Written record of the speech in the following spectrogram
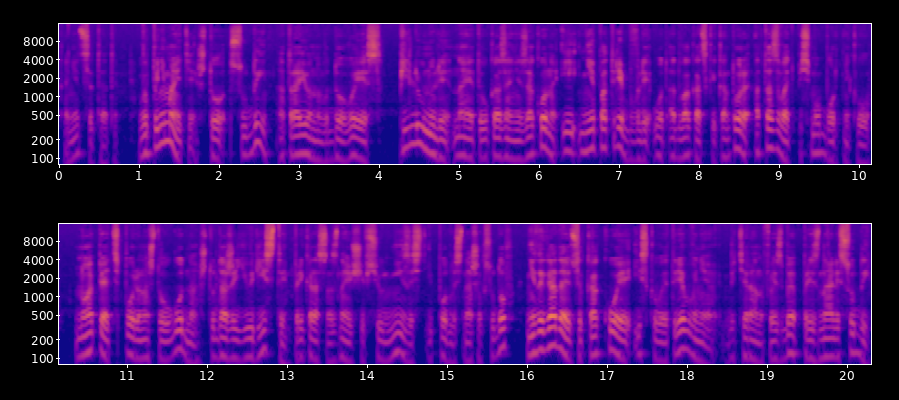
Конец цитаты. Вы понимаете, что суды от районного до ВС плюнули на это указание закона и не потребовали от адвокатской конторы отозвать письмо Бортникову. Но опять спорю на что угодно, что даже юристы, прекрасно знающие всю низость и подлость наших судов, не догадаются, какое исковое требование ветеранов ФСБ признали суды.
